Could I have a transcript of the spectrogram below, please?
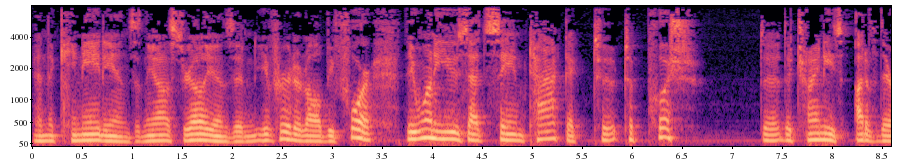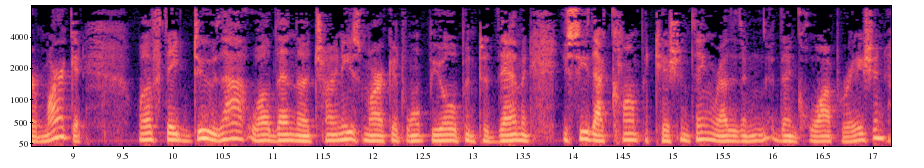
and the Canadians and the Australians and you've heard it all before. They want to use that same tactic to to push the the Chinese out of their market. Well, if they do that, well, then the Chinese market won't be open to them, and you see that competition thing rather than than cooperation.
